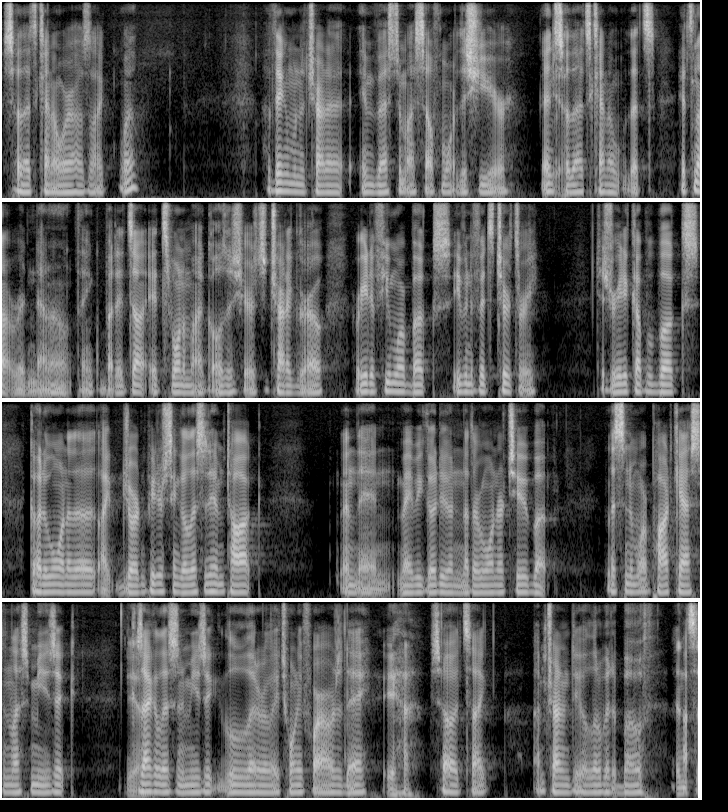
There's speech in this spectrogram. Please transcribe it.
So that's kind of where I was like, well, I think I'm going to try to invest in myself more this year. And so that's kind of that's it's not written down, I don't think, but it's uh, it's one of my goals this year is to try to grow, read a few more books, even if it's two or three. Just read a couple books, go to one of the like Jordan Peterson, go listen to him talk, and then maybe go do another one or two, but listen to more podcasts and less music because Yeah. I can listen to music literally 24 hours a day. Yeah. So it's like I'm trying to do a little bit of both. And s-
